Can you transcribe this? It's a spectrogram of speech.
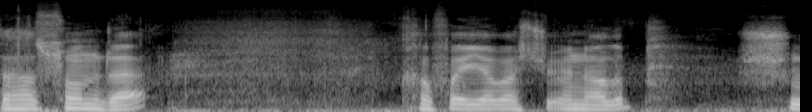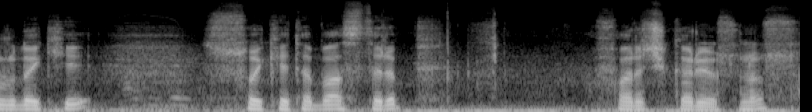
Daha sonra kafayı yavaşça öne alıp şuradaki sokete bastırıp farı çıkarıyorsunuz.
